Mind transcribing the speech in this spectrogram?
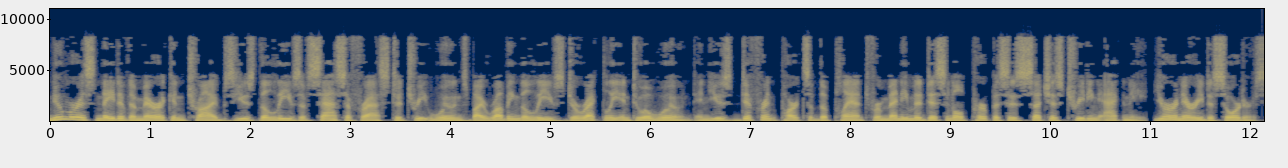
Numerous Native American tribes used the leaves of sassafras to treat wounds by rubbing the leaves directly into a wound and used different parts of the plant for many medicinal purposes such as treating acne, urinary disorders,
